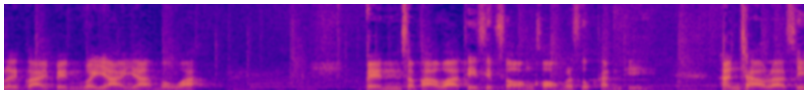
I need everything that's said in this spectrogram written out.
เลยกลายเป็นวยายะบวะ เป็นสภาวะที่ 12 ของพระศุกร์ทันที อันชาวราศี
